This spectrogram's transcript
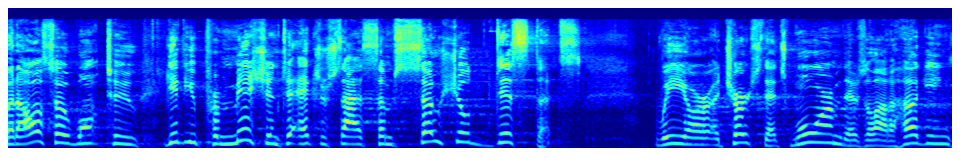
But I also want to give you permission to exercise some social distance. We are a church that's warm, there's a lot of hugging,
